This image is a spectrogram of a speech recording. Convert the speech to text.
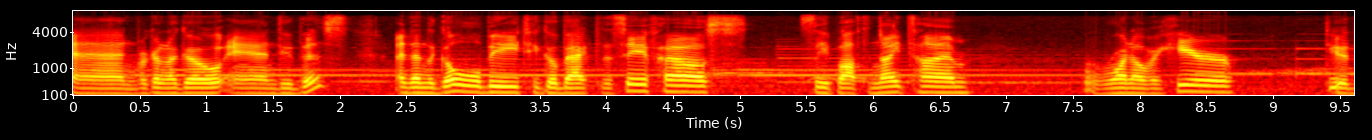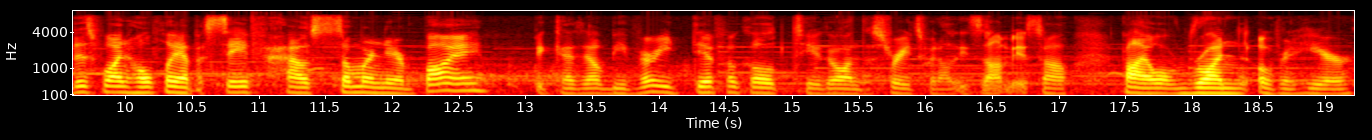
And we're going to go and do this, and then the goal will be to go back to the safe house, sleep off the nighttime, run over here, do this one, hopefully have a safe house somewhere nearby, because it'll be very difficult to go on the streets with all these zombies. So probably will run over here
